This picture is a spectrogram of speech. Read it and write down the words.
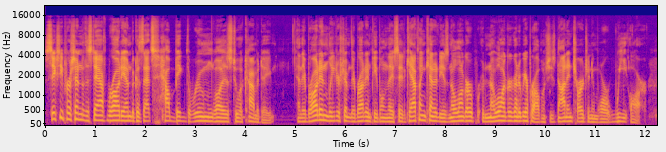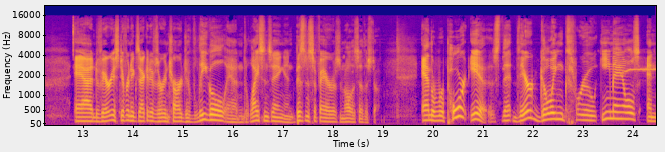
60% of the staff brought in because that's how big the room was to accommodate. And they brought in leadership, they brought in people, and they said Kathleen Kennedy is no longer no longer going to be a problem. She's not in charge anymore. We are. And various different executives are in charge of legal and licensing and business affairs and all this other stuff. And the report is that they're going through emails and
